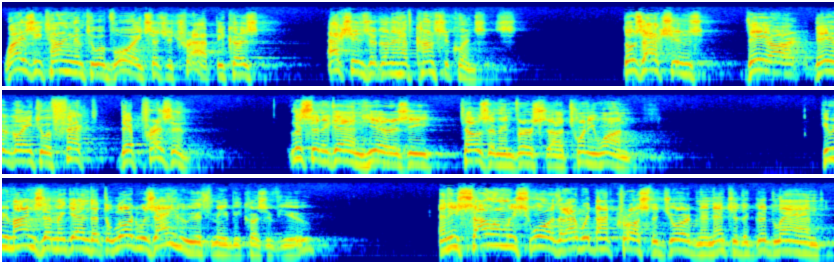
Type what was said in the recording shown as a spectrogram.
why is he telling them to avoid such a trap? Because actions are going to have consequences. Those actions, they are, they are going to affect their present. Listen again here as he tells them in verse uh, 21 he reminds them again that the Lord was angry with me because of you. And he solemnly swore that I would not cross the Jordan and enter the good land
